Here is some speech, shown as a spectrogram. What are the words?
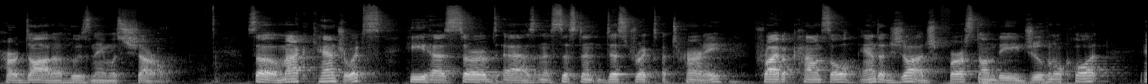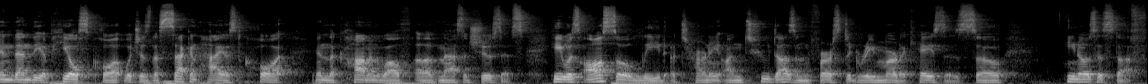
her daughter, whose name was Cheryl. So, Mark Kantrowitz, he has served as an assistant district attorney, private counsel, and a judge, first on the juvenile court and then the appeals court, which is the second highest court in the Commonwealth of Massachusetts. He was also lead attorney on two dozen first degree murder cases, so he knows his stuff.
